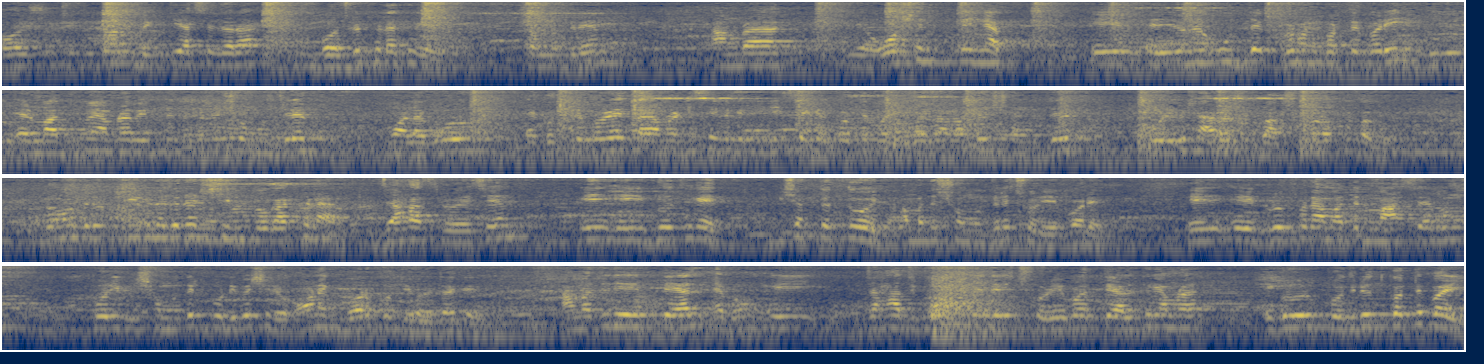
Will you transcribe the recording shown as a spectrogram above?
অসচেতন ব্যক্তি আছে যারা বজ্র ফেলে থাকে। সমুদ্রে আমরা ওশেন ক্লিন আপ এই এই ধরনের উদ্যোগ গ্রহণ করতে পারি। এর মাধ্যমে আমরা বিভিন্ন ধরনের সমুদ্রের ময়লাগুলো একত্রিত করে তাই আমরা রিসাইকেল রিসাইকেল করতে পারি তাহলে আমাদের সমুদ্রের পরিবেশ আরও রক্ষা পাবে এবং আমাদের বিভিন্ন ধরনের শিল্প কারখানা, জাহাজ রয়েছে, এই এইগুলো থেকে বিষাক্ত তৈল আমাদের সমুদ্রে ছড়িয়ে পড়ে। এই এইগুলোর ফলে আমাদের মাছ এবং পরিবেশ, সমুদ্রের পরিবেশের অনেক বড় ক্ষতি হয়ে থাকে। যদি এই তেল এবং এই জাহাজগুলো ছড়িয়ে পড়া, তেল থেকে আমরা এগুলোর প্রতিরোধ করতে পারি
